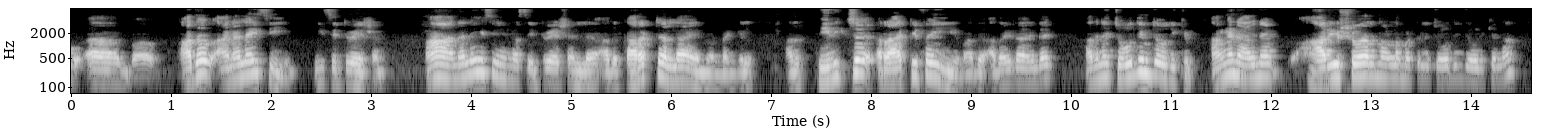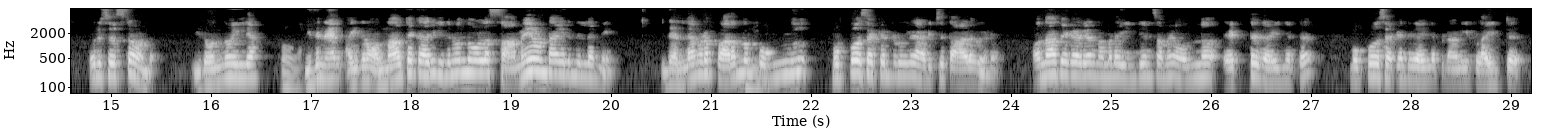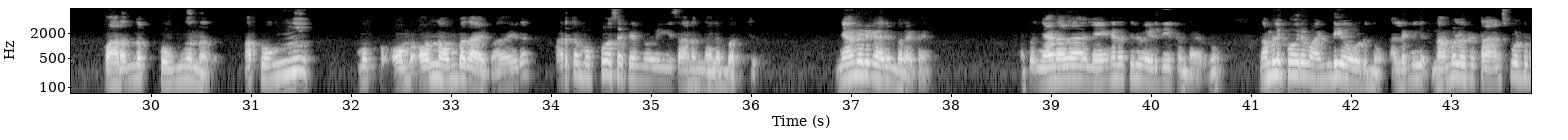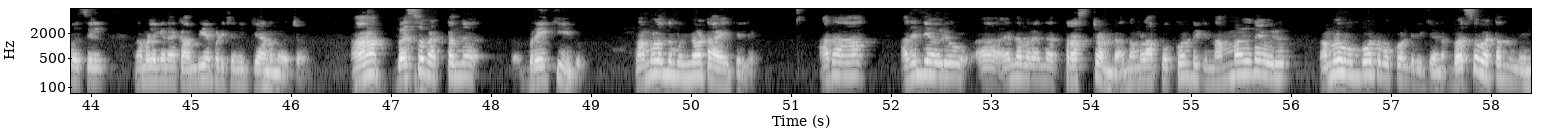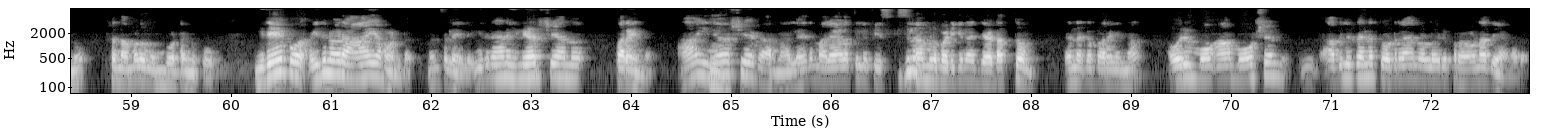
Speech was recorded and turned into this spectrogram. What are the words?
അത് അനലൈസ് ചെയ്യും ഈ സിറ്റുവേഷൻ ആ അനലൈസ് ചെയ്യുന്ന സിറ്റുവേഷനിൽ അത് കറക്റ്റ് അല്ല എന്നുണ്ടെങ്കിൽ അത് തിരിച്ച് റാറ്റിഫൈ ചെയ്യും. അത് അതായത് അതിന്റെ അതിനെ ചോദ്യം ചോദിക്കും. അങ്ങനെ അതിനെ അറിയുഷ്വർ എന്നുള്ള മട്ടിൽ ചോദ്യം ചോദിക്കുന്ന ഒരു സിസ്റ്റം ഉണ്ട്. ഇതൊന്നുമില്ല. ഇതിനെ ഇതിന് ഒന്നാമത്തെ കാര്യം ഇതിനൊന്നും ഉള്ള സമയം ഉണ്ടായിരുന്നില്ലെന്നേ. ഇതെല്ലാം കൂടെ പറന്ന്. പൊങ്ങി മുപ്പത് സെക്കൻഡിനുള്ളിൽ അടിച്ച് താഴെ വീണു. ഒന്നാമത്തെ കാര്യം നമ്മുടെ ഇന്ത്യൻ സമയം ഒന്ന് എട്ട് കഴിഞ്ഞിട്ട് മുപ്പത് സെക്കൻഡ് കഴിഞ്ഞപ്പോഴാണ് ഈ ഫ്ലൈറ്റ് പറന്ന് പൊങ്ങുന്നത്. ആ പൊങ്ങി ഒന്ന് ഒമ്പതായപ്പോൾ അതായത് അടുത്ത മുപ്പത് സെക്കൻഡിനുള്ളിൽ ഈ സാധനം നിലം പതിച്ചു ഞാനൊരു കാര്യം പറയട്ടെ. അപ്പൊ ഞാനത് ലേഖനത്തിലും എഴുതിയിട്ടുണ്ടായിരുന്നു. നമ്മളിപ്പോൾ ഒരു വണ്ടി ഓടുന്നു അല്ലെങ്കിൽ നമ്മളൊരു ട്രാൻസ്പോർട്ട് ബസ്സിൽ നമ്മളിങ്ങനെ കമ്പിയെ പിടിച്ച് നിൽക്കുകയാണെന്ന് വെച്ചോ. ആ ബസ് പെട്ടെന്ന് ബ്രേക്ക് ചെയ്തു. നമ്മളൊന്ന് മുന്നോട്ടായത്തില്ലേ അത് ആ അതിന്റെ ഒരു എന്താ പറയുന്ന ത്രസ്റ്റ് ഉണ്ട്. നമ്മൾ ആ പൊക്കോണ്ടിരിക്കും നമ്മളുടെ ഒരു നമ്മൾ മുമ്പോട്ട് പൊക്കോണ്ടിരിക്കുകയാണ്. ബസ് പെട്ടെന്ന് നിന്നു പക്ഷെ നമ്മൾ മുമ്പോട്ട് അങ്ങ് പോകും. ഇതേപോ ഇതിനൊരു ആയമുണ്ട് മനസ്സിലായില്ലേ? ഇതിനാണ് ഇനേർഷ്യ എന്ന് പറയുന്നത്. ആ ഇനേർഷ്യ കാരണം അതായത് മലയാളത്തിൽ ഫിസിക്സിൽ നമ്മൾ പഠിക്കുന്ന ജഡത്വം എന്നൊക്കെ പറയുന്ന ഒരു മോ- ആ മോഷൻ അതിൽ തന്നെ തുടരാനുള്ള ഒരു പ്രവണതയാണത്.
